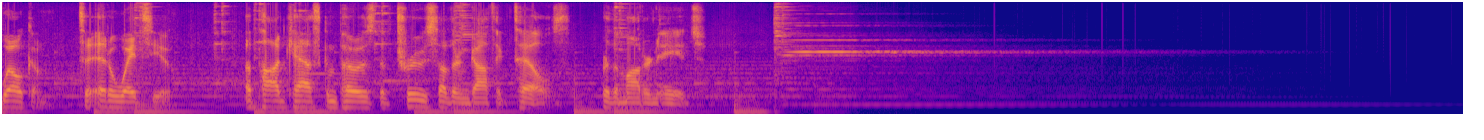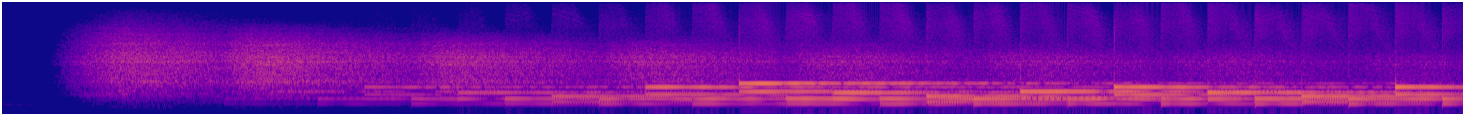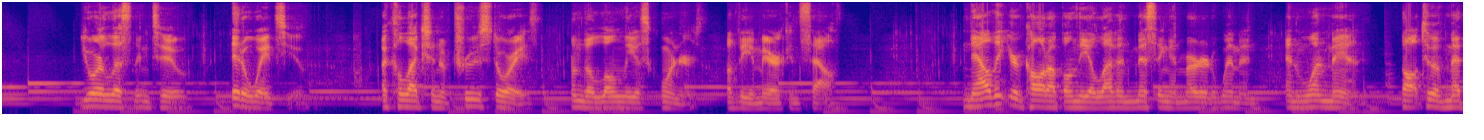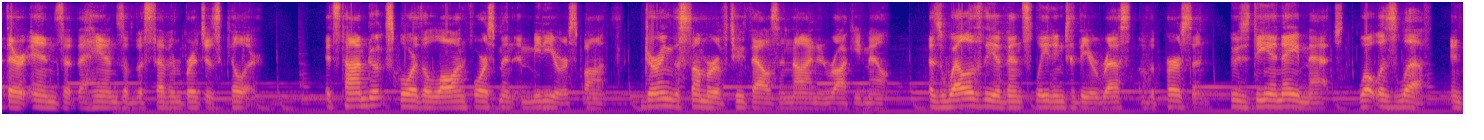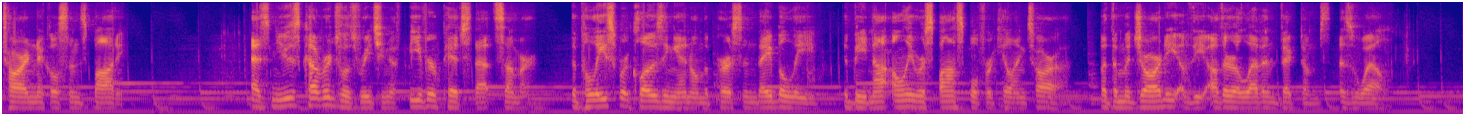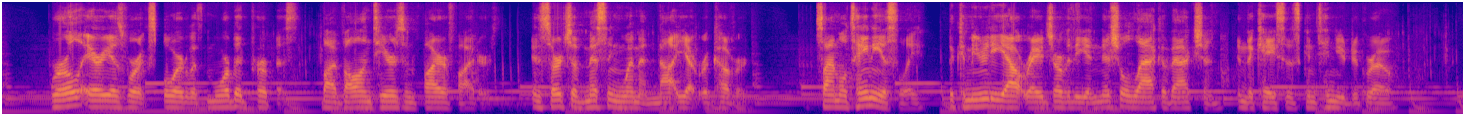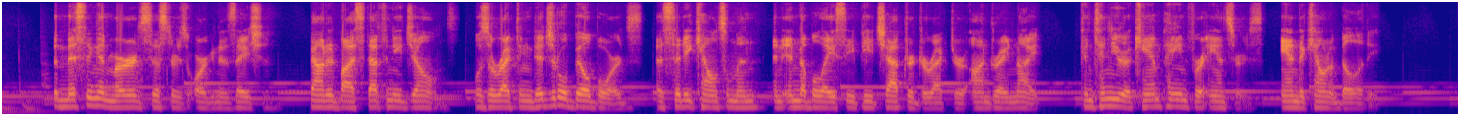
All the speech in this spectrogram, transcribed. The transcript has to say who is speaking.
Speaker 1: Welcome to It Awaits You, a podcast composed of true Southern Gothic tales for the modern age. You're listening to It Awaits You, a collection of true stories from the loneliest corners of the American South. Now that you're caught up on the 11 missing and murdered women and one man thought to have met their ends at the hands of the Seven Bridges killer, it's time to explore the law enforcement and media response during the summer of 2009 in Rocky Mount, as well as the events leading to the arrest of the person whose DNA matched what was left in Tara Nicholson's body. As news coverage was reaching a fever pitch that summer, the police were closing in on the person they believed to be not only responsible for killing Tara, but the majority of the other 11 victims as well. Rural areas were explored with morbid purpose by volunteers and firefighters in search of missing women not yet recovered. Simultaneously, the community outrage over the initial lack of action in the cases continued to grow. The Missing and Murdered Sisters organization founded by Stephanie Jones, was erecting digital billboards as City Councilman and NAACP Chapter Director Andre Knight continued a campaign for answers and accountability.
